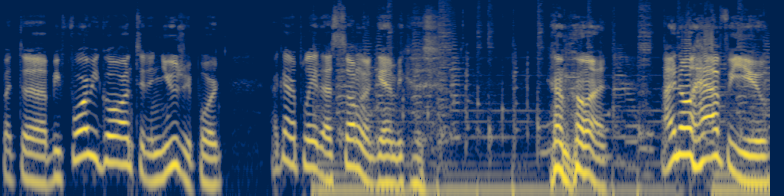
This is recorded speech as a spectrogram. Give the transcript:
But uh, before we go on to the news report, I gotta play that song again because, come on, I know half of you,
